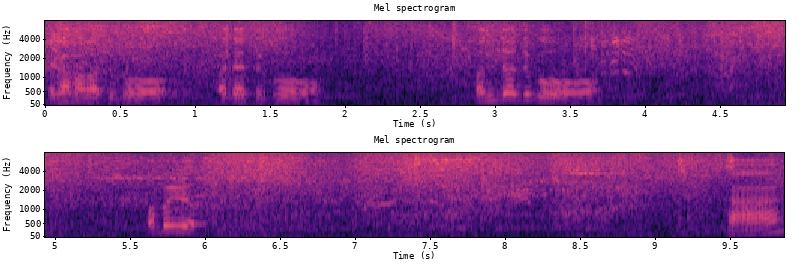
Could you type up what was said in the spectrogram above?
내가 막아주고, 맞아주고, 던져주고. W. 자.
